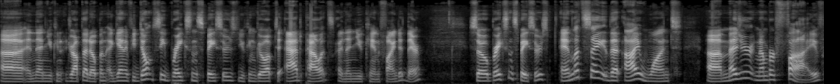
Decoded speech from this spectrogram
uh, and then you can drop that open. Again, if you don't see breaks and spacers, you can go up to add palettes, and then you can find it there. So breaks and spacers, and let's say that I want uh, measure number five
